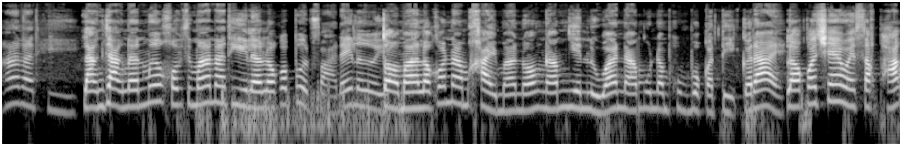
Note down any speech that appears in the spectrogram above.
15 นาที หลังจากนั้นเมื่อครบ 15 นาทีแล้วเราก็เปิดฝาได้เลย ต่อมาเราก็นำไข่มาน้องน้ำเย็นหรือว่าน้ำอุณหภูมิปกติก็ได้ เราก็แช่ไว้สักพัก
